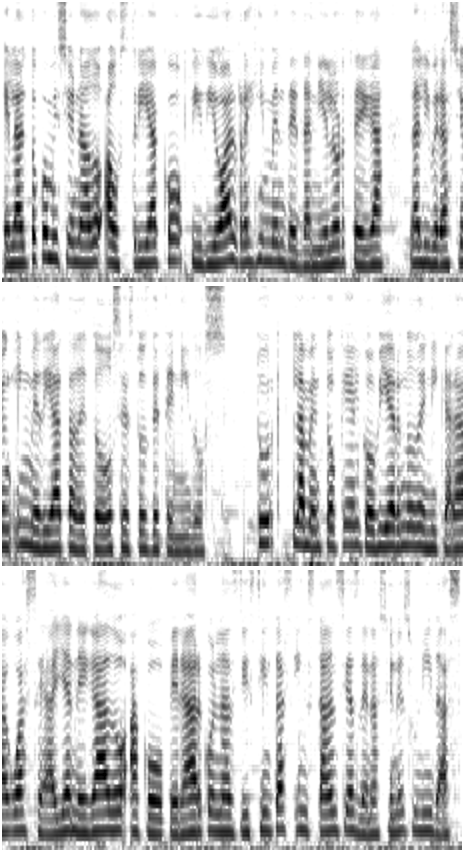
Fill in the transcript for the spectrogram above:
el alto comisionado austríaco pidió al régimen de Daniel Ortega la liberación inmediata de todos estos detenidos. Turk lamentó que el gobierno de Nicaragua se haya negado a cooperar con las distintas instancias de Naciones Unidas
